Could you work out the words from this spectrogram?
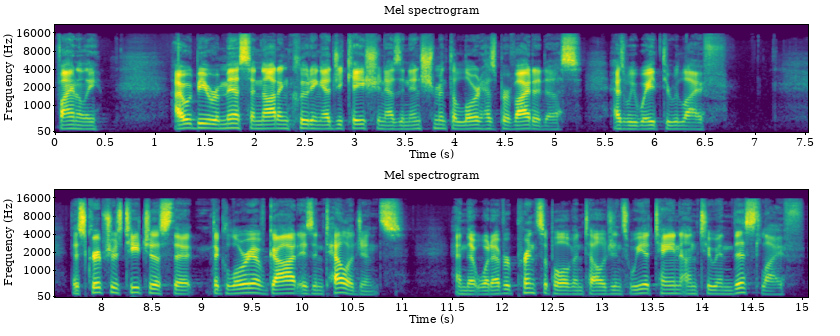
Finally, I would be remiss in not including education as an instrument the Lord has provided us as we wade through life. The scriptures teach us that the glory of God is intelligence, and that whatever principle of intelligence we attain unto in this life,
